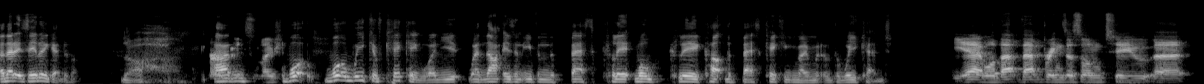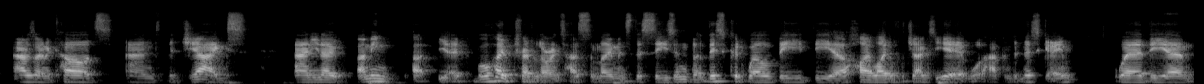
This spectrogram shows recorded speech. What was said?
And then it's in again. It's like, oh, And what what a week of kicking when you when that isn't even the best clear well clear cut the best kicking moment of the weekend. Yeah, well, that that brings us on to uh, Arizona Cards and the Jags. And you know, I mean, uh, yeah, we'll hope Trevor Lawrence has some moments this season, but this could well be the uh, highlight of the Jags' year. What happened in this game, where the um,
